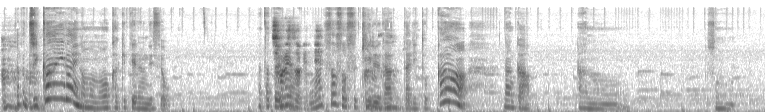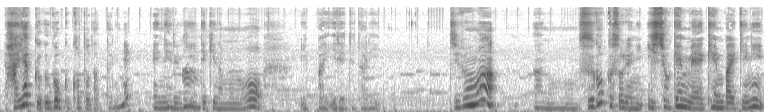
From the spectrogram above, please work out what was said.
うんだから時間以外のものをかけてるんですよ。まあ、例えばそれぞれね。そうそうスキルだったりとか、なんかあのその早く動くことだったりねエネルギー的なものをいっぱい入れてたり。自分はあのすごくそれに一生懸命券売機に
